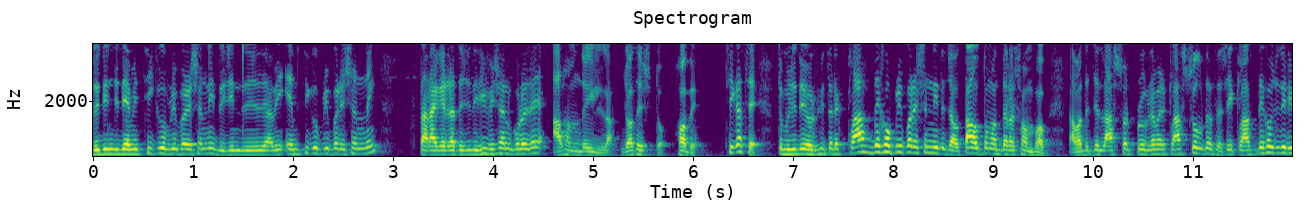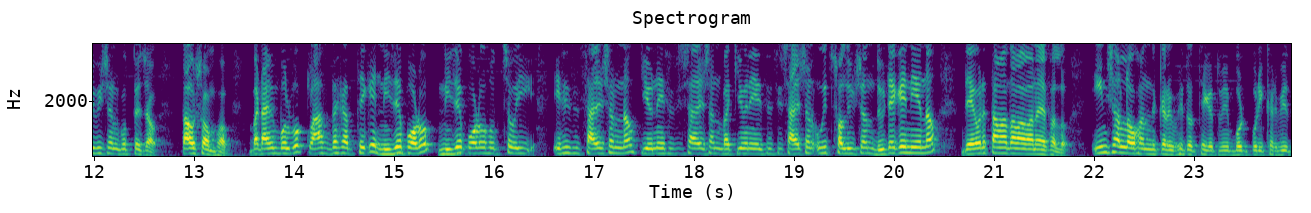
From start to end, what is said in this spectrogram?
দুই দিন যদি আমি সিকিউ প্রিপারেশন নিই, দুই দিন যদি আমি এমসিকিউ প্রিপারেশন নিই, তার আগের রাতে যদি রিভিশন করে যাই, আলহামদুলিল্লাহ, যথেষ্ট, হবে। ঠিক আছে? তুমি যদি ওর ভিতরে ক্লাস দেখো প্রিপারেশন নিতে চাও, তাও তোমার দ্বারা সম্ভব। আমাদের যে লাস্ট শর্ট প্রোগ্রামের ক্লাস চলতেছে, সেই ক্লাস দেখেও যদি রিভিশন করতে চাও, তাও সম্ভব। বাট আমি বলব ক্লাস দেখার থেকে নিজে পড়ো নিজে পড়ো হচ্ছে ওই এসএসসি সাজেশন নাও কিউএন এসএসসি সাজেশন বা QN SSC suggestion with solution দুইটাকে নিয়ে নাও করে তামা তামা বানায় ফেলো। ইনশাল্লাহ ওখানকার ভিতর থেকে তুমি বোর্ড পরীক্ষার ভিতরে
